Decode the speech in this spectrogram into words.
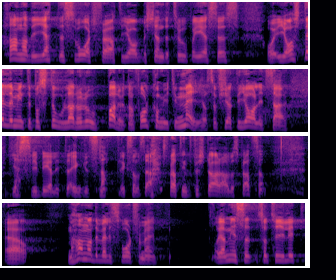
Han hade jättesvårt för att jag bekände tro på Jesus. Och jag ställde mig inte på stolar och ropade, utan folk kom ju till mig. Och så försökte jag lite så här, yes vi ber lite enkelt snabbt, liksom så här, för att inte förstöra arbetsplatsen. Eh, men han hade väldigt svårt för mig. Och jag minns så, tydligt,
